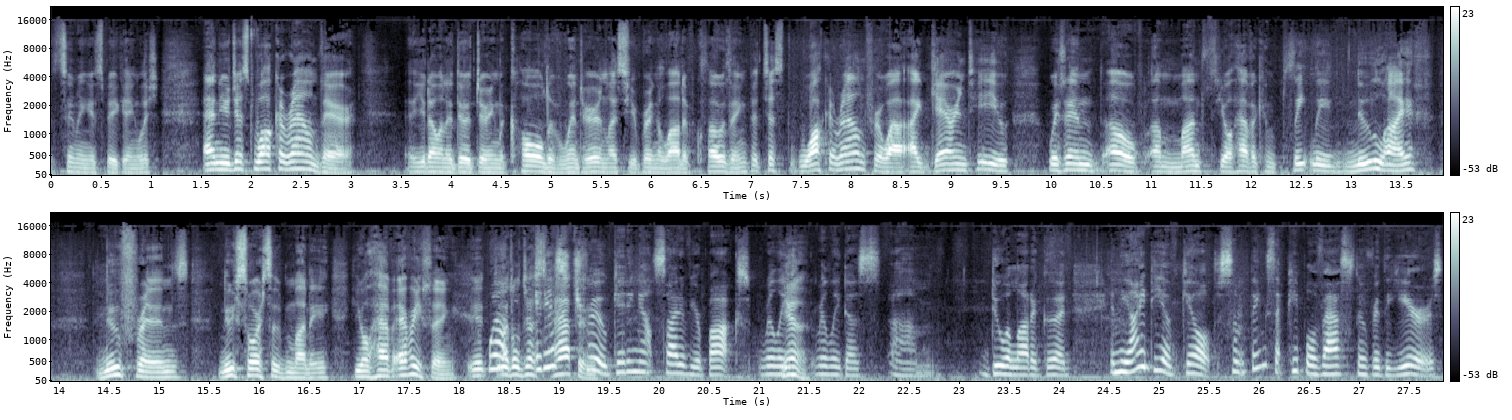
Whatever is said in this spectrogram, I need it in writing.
assuming you speak English. And you just walk around there. Uh, You don't want to do it during the cold of winter unless you bring a lot of clothing, but just walk around for a while. I guarantee you, within, oh, a month, you'll have a completely new life new friends, new source of money. You'll have everything. It, well, it'll just happen. it is happen. true. Getting outside of your box really, Yeah. really does um, do a lot of good. And the idea of guilt, some things that people have asked over the years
